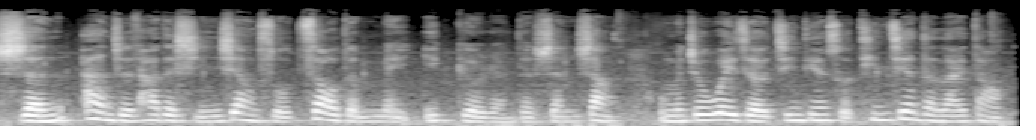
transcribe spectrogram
神按着他的形象所造的每一个人的身上。我们就为着今天所听见的来祷告。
